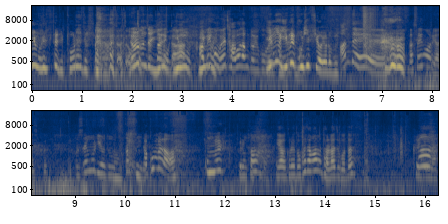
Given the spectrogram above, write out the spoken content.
이모 입술이 보라졌습니다. 여러분들 이모, 춥다니까. 이모, 아 이모. 이거 왜 잡아당겨 이거 왜 이모 건드리지 입을 마. 보십시오 여러분. 안 돼 나 쌩얼이야 지금 어, 생물이어도 응. 똑같은데. 나 콧물 나와 콧물? 그럼 갑시다. 아, 야 그래도 화장하면 달라지거든 거짓말.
